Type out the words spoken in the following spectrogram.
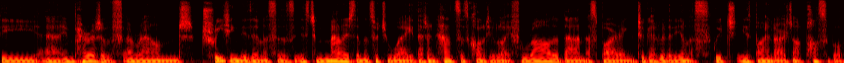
the uh, imperative around treating these illnesses is to manage them in such a way that enhances quality of life rather than aspiring to get rid of the illness, which is by and large not possible.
